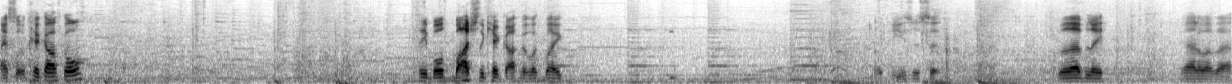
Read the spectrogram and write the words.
Nice little kickoff goal. They both botched the kickoff, it looked like. Oh, he's just sitting. Lovely. Gotta love that.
